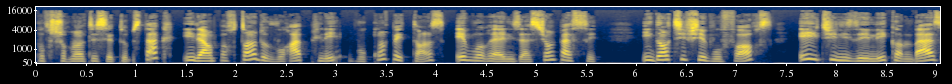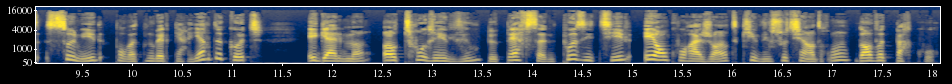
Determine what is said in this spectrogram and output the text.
Pour surmonter cet obstacle, il est important de vous rappeler vos compétences et vos réalisations passées. Identifiez vos forces et utilisez-les comme base solide pour votre nouvelle carrière de coach. Également, entourez-vous de personnes positives et encourageantes qui vous soutiendront dans votre parcours.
